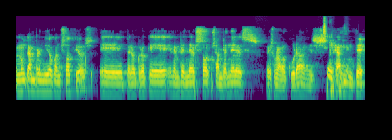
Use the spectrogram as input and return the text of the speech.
nunca he emprendido con socios, eh, pero creo que el emprender solo, o sea, emprender es, es una locura, es realmente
